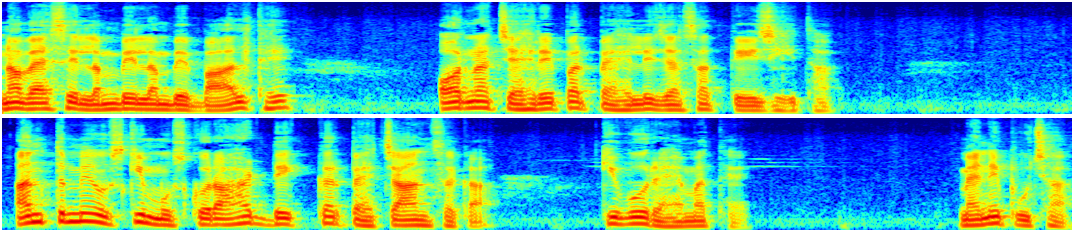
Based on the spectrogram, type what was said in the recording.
ना वैसे लंबे लंबे बाल थे और ना चेहरे पर पहले जैसा तेज ही था। अंत में उसकी मुस्कुराहट देखकर पहचान सका कि वो रहमत है। मैंने पूछा,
